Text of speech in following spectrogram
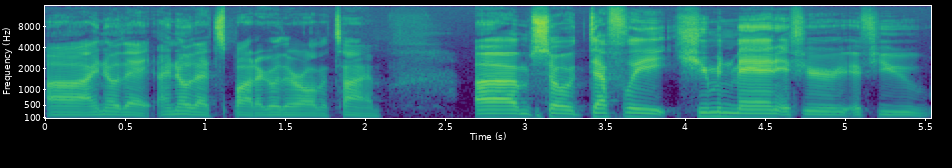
Uh, I know that. I know that spot. I go there all the time. Um, so definitely Human Man. If you're if you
